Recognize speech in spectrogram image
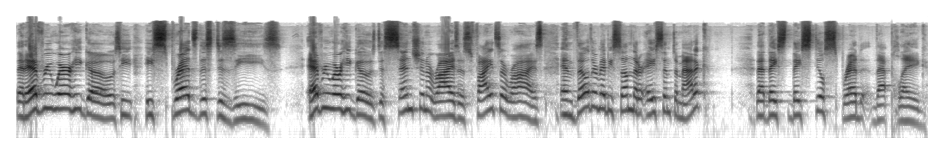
that everywhere he goes, he, he spreads this disease. Everywhere he goes, dissension arises, fights arise. And though there may be some that are asymptomatic, that they, they still spread that plague.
